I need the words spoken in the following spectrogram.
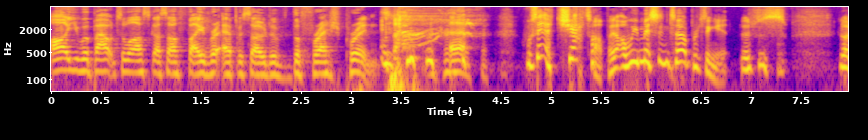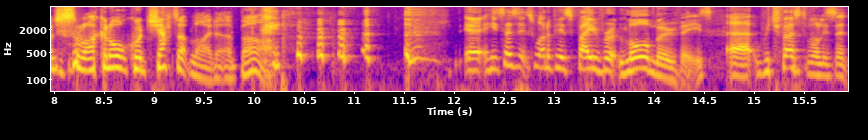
are you about to ask us our favourite episode of The Fresh Prince? Was it a chat up? Are we misinterpreting it? This was know, just sort of like an awkward chat up line at a bar. uh, he says it's one of his favourite law movies, uh, which, first of all, is an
